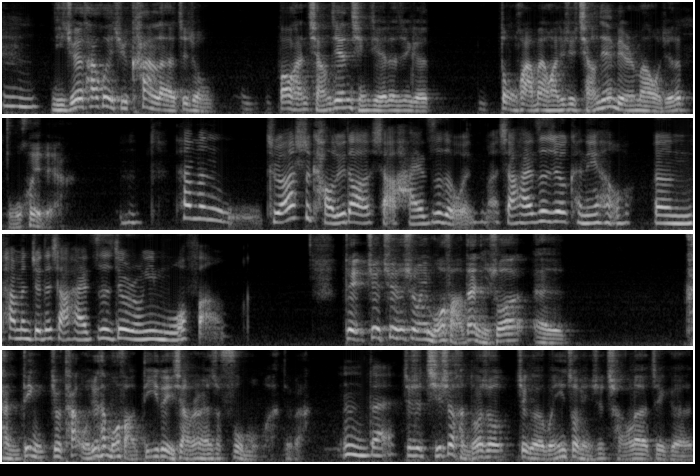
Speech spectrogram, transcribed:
嗯，你觉得他会去看了这种包含强奸情节的这个动画漫画就去强奸别人吗？我觉得不会的呀。嗯，他们主要是考虑到小孩子的问题嘛，小孩子就肯定很嗯，他们觉得小孩子就容易模仿。对，这确实是容易模仿，但你说，呃，肯定就他，我觉得他模仿第一对象仍然是父母嘛，对吧？嗯，对。就是其实很多时候，这个文艺作品是成了这个，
